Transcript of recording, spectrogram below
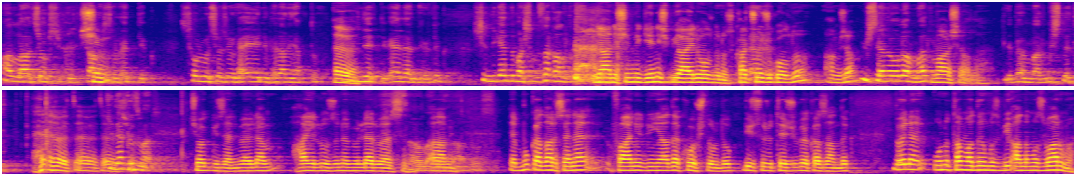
Allah'a çok şükür. Çalıştık, ettik. Çoluğu çocuğun eğini falan yaptık. Evet. Düğününü ettik, eğlendirdik. Şimdi kendi başımıza kaldık. Yani şimdi geniş bir aile oldunuz. Kaç çocuk oldu amcam? Üç tane oğlan var. Maşallah. Ben varmış dedim. evet evet Bir de evet. kız var. Çok güzel. Mevlam hayırlı uzun ömürler versin. Allah Amin. razı olsun. E, bu kadar sene fani dünyada koşturduk. Bir sürü tecrübe kazandık. Böyle unutamadığımız bir anımız var mı?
